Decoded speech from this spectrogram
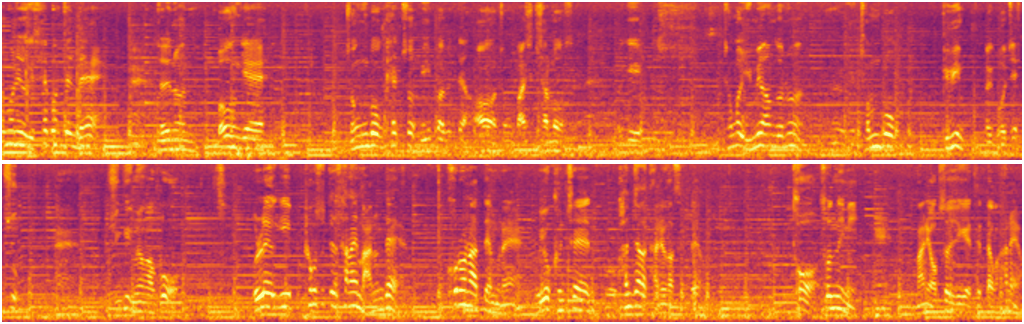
어머니 여기 세 번째인데 네, 저희는 먹은 게 전복 해초 비빔밥인데 아 정말 맛있게 잘 먹었어요. 네, 여기 정말 유명한 거는 여기 전복 비빔 여기 뭐지? 죽 네, 죽이 유명하고 원래 여기 평소 때 사람이 많은데 코로나 때문에 요 근처에 뭐 환자가 다녀갔을 때요. 더 손님이 예, 많이 없어지게 됐다고 하네요.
